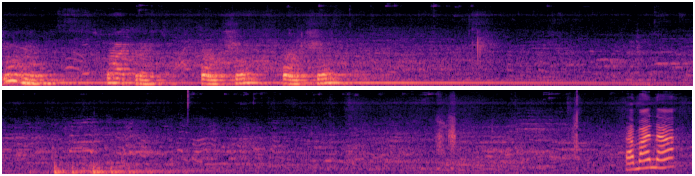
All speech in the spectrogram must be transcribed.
Uno, cuatro, ocho, ocho. Tama na?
